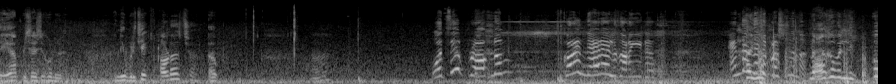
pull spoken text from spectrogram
ദേഹാ പിശാചി കൊണ്ടുവരും നീ പിടിച്ചേ. അവിടെ വെച്ചോ. വാട്ട്സ് യുവർ പ്രോബ്ലം കുറെ നേരമല്ലേ തുടങ്ങിയിട്ട്. എന്താ നിന്റെ പ്രശ്നം നാഗവല്ലി. ഓ,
